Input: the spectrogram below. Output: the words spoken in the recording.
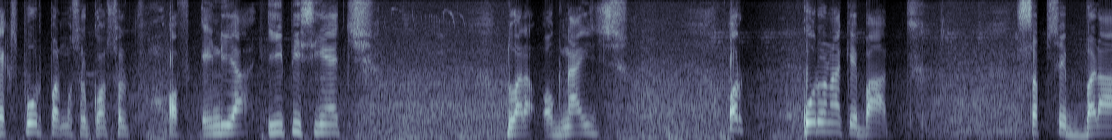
export promotion council of India EPCH द्वारा ऑर्गेनाइज और कोरोना के बाद सबसे बड़ा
